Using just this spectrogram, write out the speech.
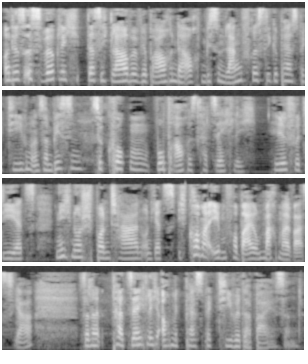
Und es ist wirklich, dass ich glaube, wir brauchen da auch ein bisschen langfristige Perspektiven und so ein bisschen zu gucken, wo braucht es tatsächlich Hilfe, die jetzt nicht nur spontan und jetzt, ich komme mal eben vorbei und mach mal was, ja, sondern tatsächlich auch mit Perspektive dabei sind.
